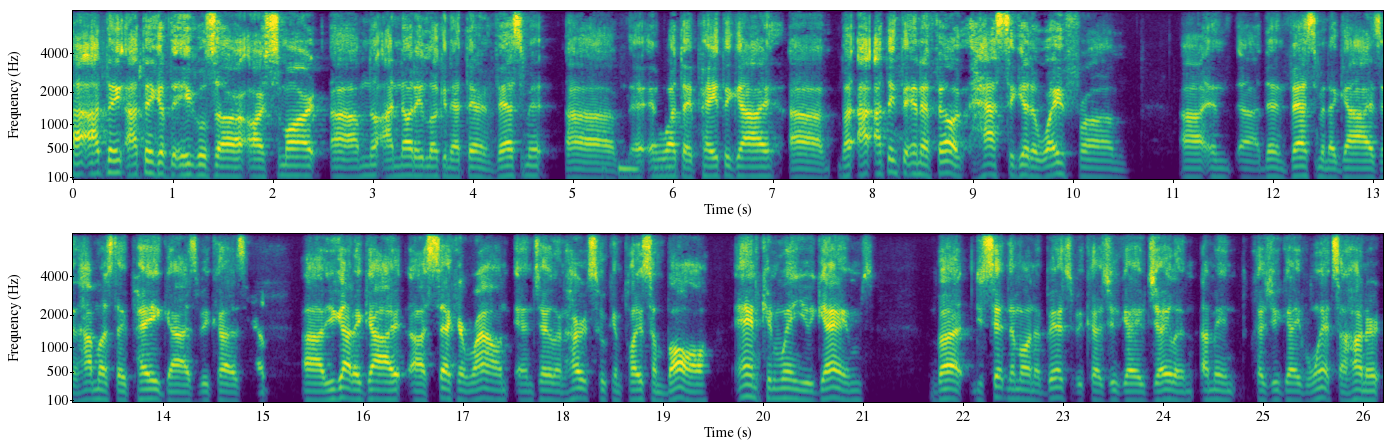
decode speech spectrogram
I think I think if the Eagles are are smart, um, I know they're looking at their investment uh, mm-hmm. and what they paid the guy. Uh, but I, I, think the NFL has to get away from uh, and uh, the investment of guys and how much they pay guys because yep. Uh, you got a guy uh, second round and Jalen Hurts who can play some ball and can win you games, but you're sitting them on the bench because you gave Jalen, I mean, because you gave Wentz a hundred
